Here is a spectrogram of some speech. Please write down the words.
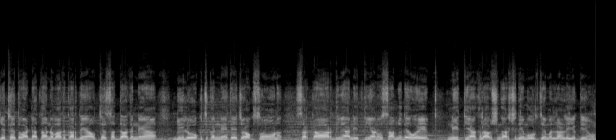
ਜਿੱਥੇ ਤੁਹਾਡਾ ਧੰਨਵਾਦ ਕਰਦੇ ਆ ਉੱਥੇ ਸੱਦਾ ਦਿੰਨੇ ਆ ਵੀ ਲੋਕ ਚਕੰਨੇ ਤੇ ਚੌਕਸ ਹੋਣ, ਸਰਕਾਰ ਦੀਆਂ ਨੀਤੀਆਂ ਨੂੰ ਸਮਝਦੇ ਹੋਏ ਨੀਤੀਆਂ ਖਿਲਾਫ ਸੰਘਰਸ਼ ਦੇ ਮੋਰਚੇ ਮੱਲਣ ਲਈ ਅੱਗੇ ਆਉਣ।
